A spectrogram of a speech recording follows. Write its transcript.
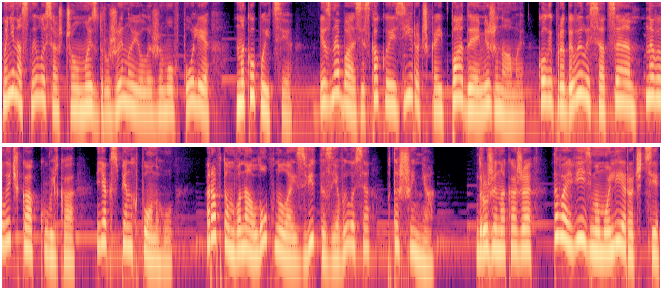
мені наснилося, що ми з дружиною лежимо в полі на копиці. Із неба зіскакує зірочка і падає між нами. Коли придивилися, це невеличка кулька, як з пінг-понгу. Раптом вона лопнула і звідти з'явилося пташеня. Дружина каже: Давай візьмемо лірочці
